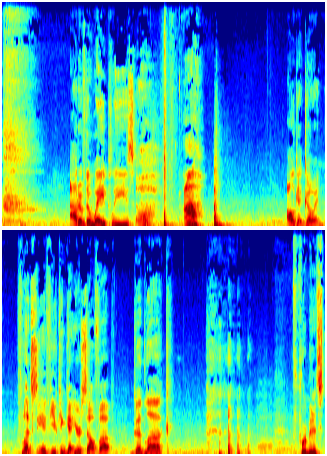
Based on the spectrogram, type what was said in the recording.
Out of the way, please. Ugh. Ah! I'll get going. Let's see if you can get yourself up. Good luck. Four minutes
